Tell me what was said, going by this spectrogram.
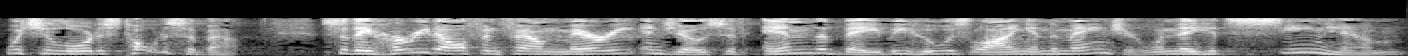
which the Lord has told us about. So they hurried off and found Mary and Joseph and the baby who was lying in the manger. When they had seen him,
